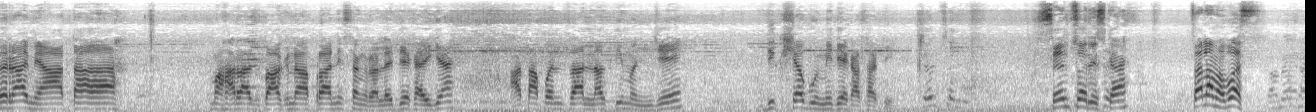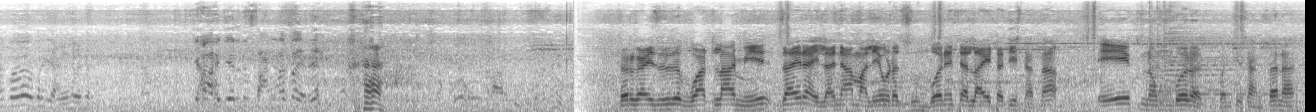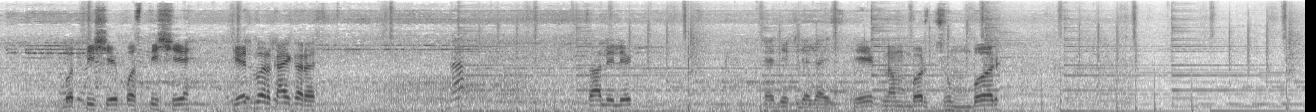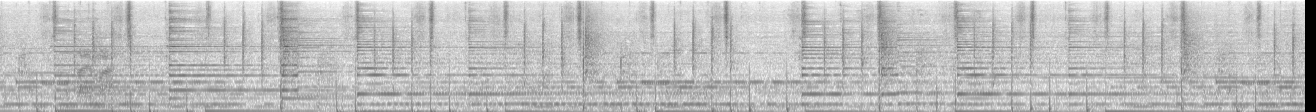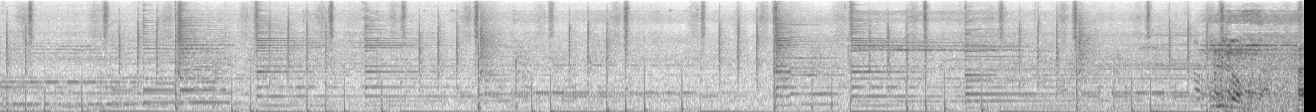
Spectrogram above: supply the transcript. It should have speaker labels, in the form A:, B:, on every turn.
A: तर आम्ही आता महाराज बागना प्राणी संग्रहालय देखाय घ्या. आता आपण चालणार ती म्हणजे दीक्षाभूमी देखासाठी. सेल्फ सर्व्हिस का? चला मग बस. तर काही वाटला आम्ही जाय राहिला आणि आम्हाला एवढा झुंबर आणि त्या लाईटा दिसणार ना. एक नंबरच पण ते सांगता ना बत्तीसशे पस्तीसशे. येत बरं काय करत? चालेल एक ह्या देखल्या जाईल. एक नंबर झुंबर.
